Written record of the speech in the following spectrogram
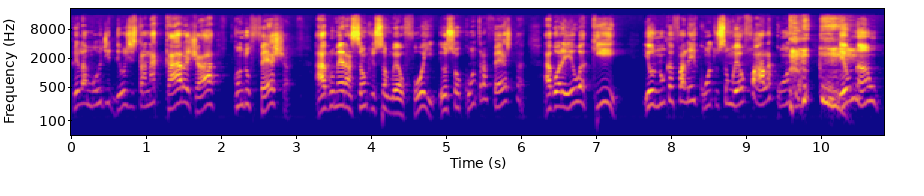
Pelo amor de Deus, está na cara já, quando fecha. A aglomeração que o Samuel foi, eu sou contra a festa. Agora, eu aqui, eu nunca falei contra, o Samuel fala contra. Eu não.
